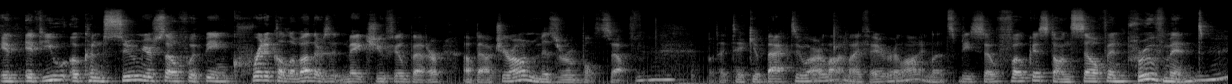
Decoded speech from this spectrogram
If, if you uh, consume yourself with being critical of others, it makes you feel better about your own miserable self. Mm-hmm. But I take you back to our line, my favorite line. Let's be so focused on self improvement Mm-hmm.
